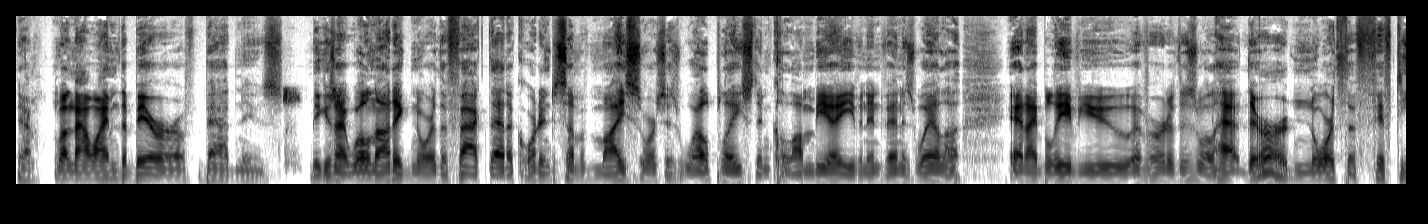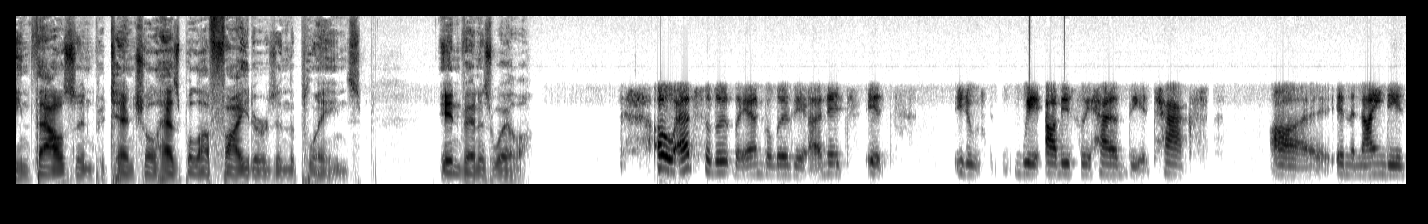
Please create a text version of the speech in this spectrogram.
Yeah. Well, now I'm the bearer of bad news because I will not ignore the fact that, according to some of my sources, well placed in Colombia, even in Venezuela, and I believe you have heard of this as well, there are north of 15,000 potential Hezbollah fighters in the plains in Venezuela. Oh, absolutely, and Bolivia, and it's it's you know we obviously had the attacks uh, in the 90s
